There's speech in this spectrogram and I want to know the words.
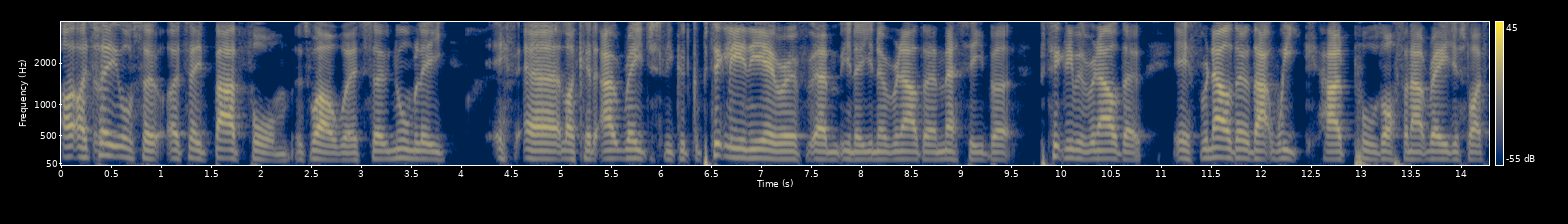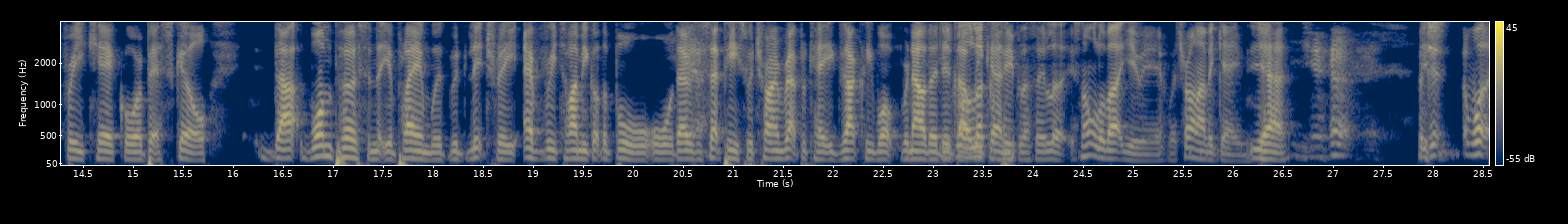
I'd say also I'd say bad form as well. Where so normally, if uh, like an outrageously good, particularly in the era of um, you know you know Ronaldo and Messi, but particularly with Ronaldo, if Ronaldo that week had pulled off an outrageous like free kick or a bit of skill. That one person that you're playing with would literally every time he got the ball or there was a set piece would try and replicate exactly what Ronaldo did You've that got to look weekend. at people and say, "Look, it's not all about you here. We're trying to have a game." yeah, Because what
